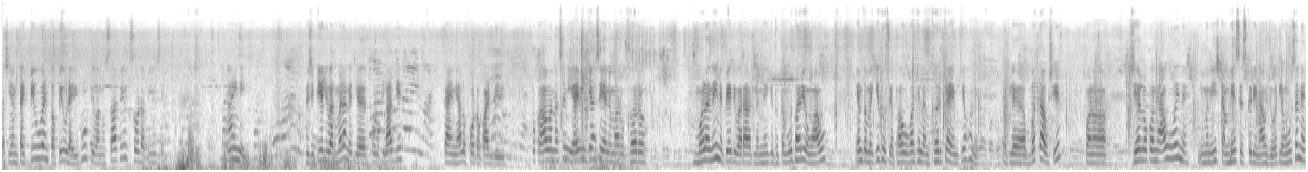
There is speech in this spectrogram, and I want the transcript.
પછી એને કાંઈક પીવું હોય ને તો પીવડાવી. શું પીવાનું? સા પીવી સોડા પીવી છે. કાંઈ નહીં. હજી પહેલી વાર મળ્યા ને એટલે થોડુંક લાગે. કાંઈ નહીં, હાલો ફોટો પાડી દેવી. લોકો આવવાના છે ને, એ આવી ગયા છે અને મારું ઘર મળે નહીં ને, પહેલી વાર આવે એટલે મેં કીધું, તમે ઊભા રહ્યો, હું આવું. એમ તો મેં કીધું છે ભાવ વાઘેલાનું ઘર ક્યાં? એમ કહો ને. એટલે બતાવશે. પણ જે લોકોને આવવું હોય ને, એ મને ઇન્સ્ટા મેસેજ કરીને આવજો. એટલે હું છે ને,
